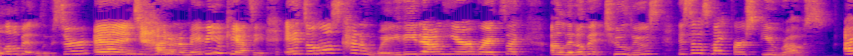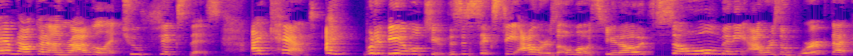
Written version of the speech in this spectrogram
a little bit looser and I don't know, maybe you can't see. It's almost kind of wavy down here where it's like a little bit too loose. This was my first few rows. I am not going to unravel it to fix this. I can't. I wouldn't be able to. This is 60 hours almost, you know? It's so many hours of work that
